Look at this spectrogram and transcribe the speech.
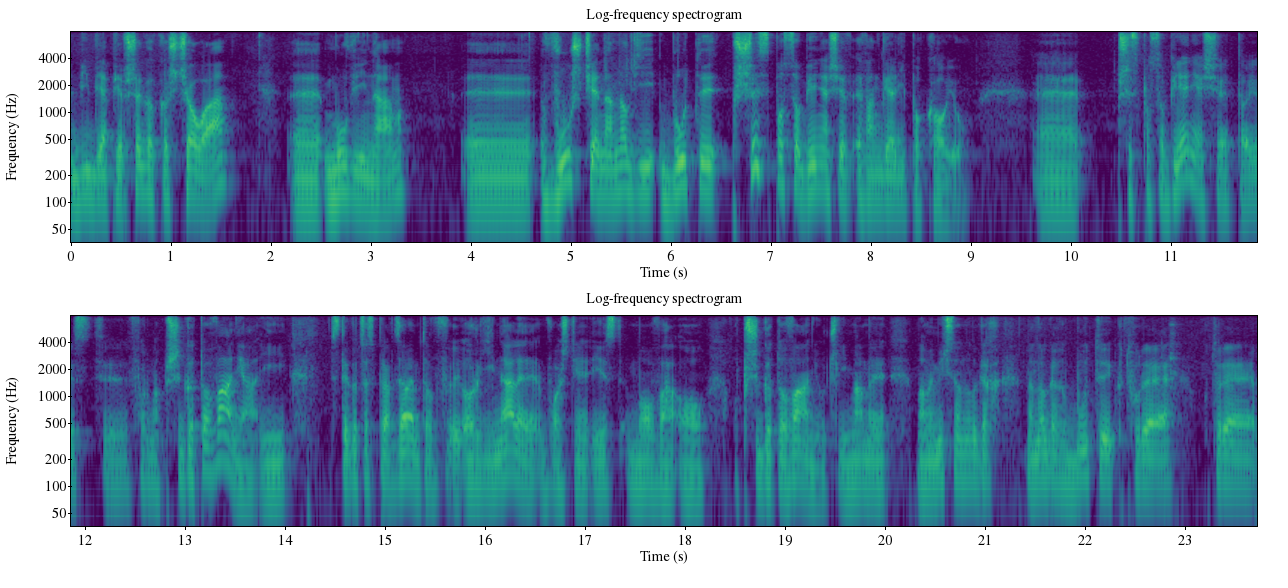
Biblia pierwszego kościoła mówi nam, włóżcie na nogi buty przysposobienia się w Ewangelii pokoju. Przysposobienie się to jest yy, forma przygotowania i z tego, co sprawdzałem, to w oryginale właśnie jest mowa o, o przygotowaniu, czyli mamy, mamy mieć na nogach, na nogach buty, które, które,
